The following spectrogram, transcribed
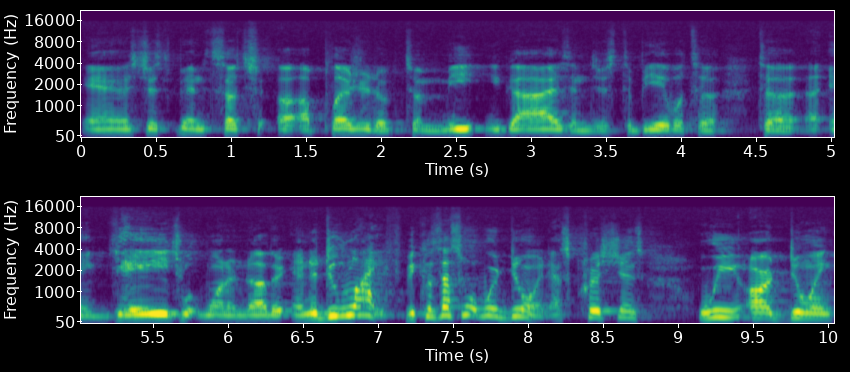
And it's just been such a, a pleasure to, to meet you guys and just to be able to, to uh, engage with one another and to do life because that's what we're doing. As Christians, we are doing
